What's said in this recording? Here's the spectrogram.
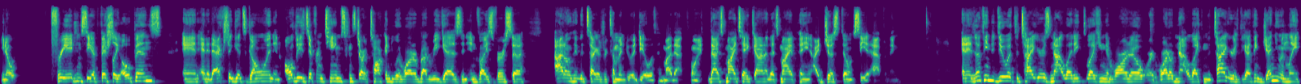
you know, free agency officially opens, and and it actually gets going and all these different teams can start talking to Eduardo Rodriguez and, and vice versa. I don't think the Tigers are coming to a deal with him by that point. That's my take on it. That's my opinion. I just don't see it happening. And it has nothing to do with the Tigers not liking, liking Eduardo or Eduardo not liking the Tigers, because I think genuinely,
